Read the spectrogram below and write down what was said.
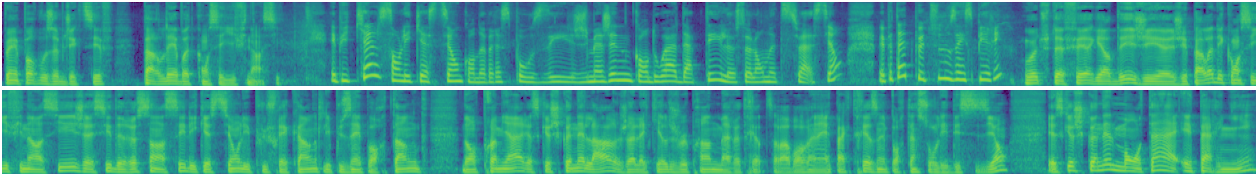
peu importe vos objectifs, parlez à votre conseiller financier. Et puis, quelles sont les questions qu'on devrait se poser? J'imagine qu'on doit adapter là, selon notre situation, mais peut-être peux-tu nous inspirer? Oui, tout à fait. Regardez, j'ai, j'ai parlé des conseillers financiers, j'ai essayé de recenser les questions les plus fréquentes, les plus importantes. Donc, première, est-ce que je connais l'âge à laquelle je veux prendre ma retraite? Ça va avoir un impact très important sur les décisions. Est-ce que je connais le montant à épargner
